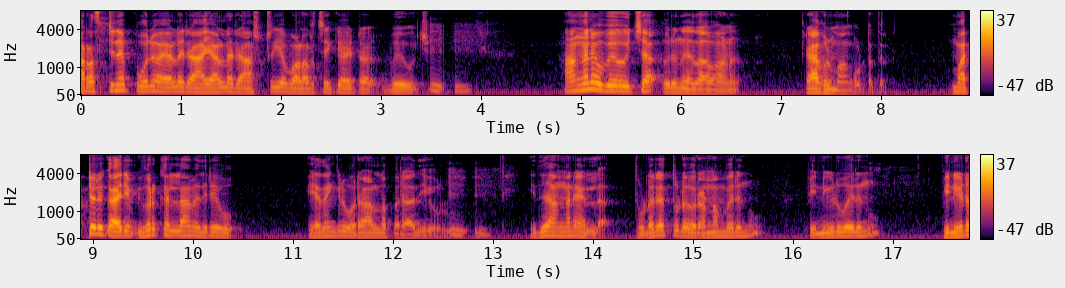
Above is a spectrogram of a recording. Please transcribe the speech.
അറസ്റ്റിനെ പോലും അയാളെ അയാളുടെ രാഷ്ട്രീയ വളർച്ചയ്ക്കായിട്ട് ഉപയോഗിച്ചു. അങ്ങനെ ഉപയോഗിച്ച ഒരു നേതാവാണ് രാഹുൽ മാങ്കൂട്ടത്തിൽ. മറ്റൊരു കാര്യം ഇവർക്കെല്ലാം എതിരെ ഏതെങ്കിലും ഒരാളുടെ പരാതിയേ ഉള്ളൂ. ഇത് അങ്ങനെയല്ല. തുടരെ തുടരെ ഒരെണ്ണം വരുന്നു പിന്നീട് വരുന്നു പിന്നീട്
